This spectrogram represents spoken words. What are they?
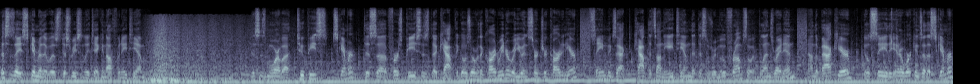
This is a skimmer that was just recently taken off of an ATM. This is more of a two-piece skimmer. This uh, first piece is the cap that goes over the card reader where you insert your card in here. Same exact cap that's on the ATM that this was removed from, so it blends right in. And On the back here, you'll see the inner workings of the skimmer.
